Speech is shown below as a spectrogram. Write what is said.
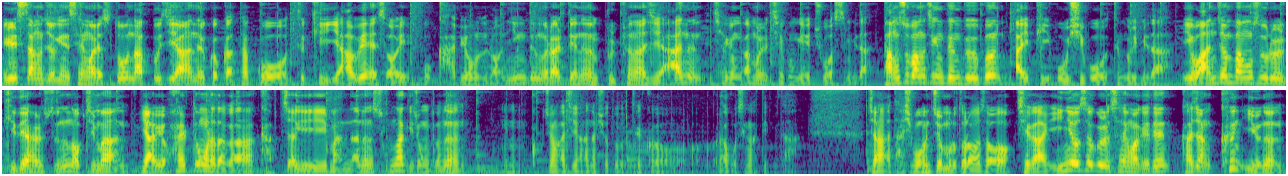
일상적인 생활에서도 나쁘지 않을 것 같았고 특히 야외에서의 뭐 가벼운 러닝 등을 할 때는 불편하지 않은 착용감을 제공해 주었습니다. 방수 방진 등급은 IP55 등급입니다. 이 완전 방수를 기대할 수는 없지만 야외 활동을 하다가 갑자기 만나는 소나기 정도는 음, 걱정하지 않으셔도 될 거라고 생각됩니다. 자, 다시 원점으로 돌아와서 제가 이 녀석을 사용하게 된 가장 큰 이유는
